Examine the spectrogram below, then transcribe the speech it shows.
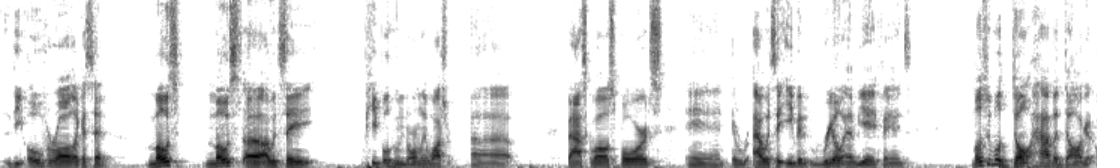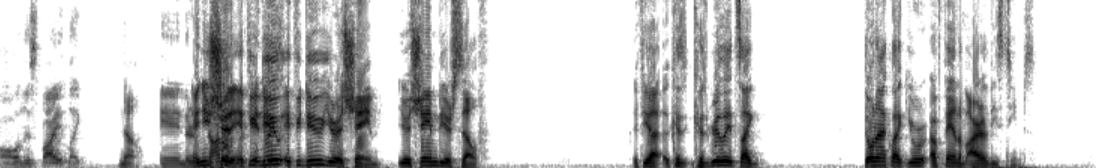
the overall? Like I said, most most uh, I would say people who normally watch uh, basketball, sports, and I would say even real NBA fans. Most people don't have a dog at all in this fight. Like, no, and there's and you a- shouldn't. If you do, if you do, you're ashamed. You're ashamed of yourself. If you, because because really, it's like, don't act like you're a fan of either of these teams.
